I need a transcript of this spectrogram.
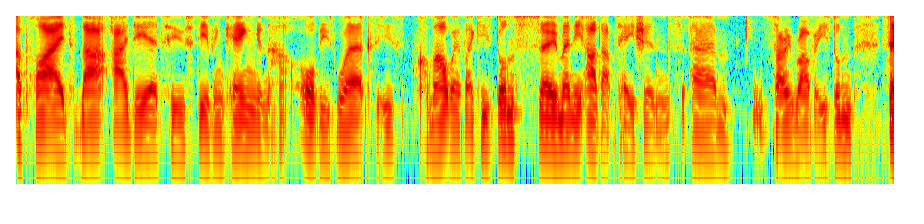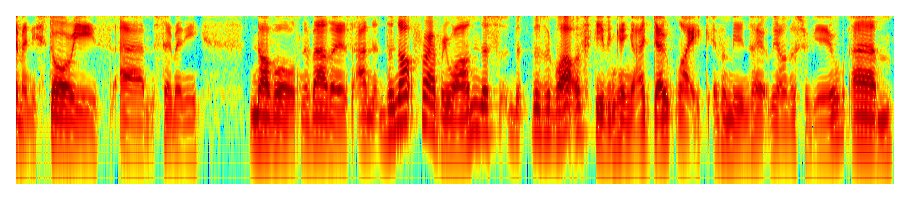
applied that idea to Stephen King and how, all these works he's come out with. Like he's done so many adaptations. Um, sorry, rather he's done so many stories, um, so many novels, novellas, and they're not for everyone. There's there's a lot of Stephen King I don't like, if I'm being totally honest with you. Um,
